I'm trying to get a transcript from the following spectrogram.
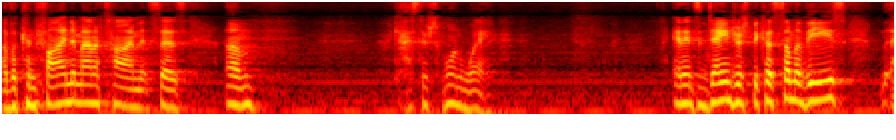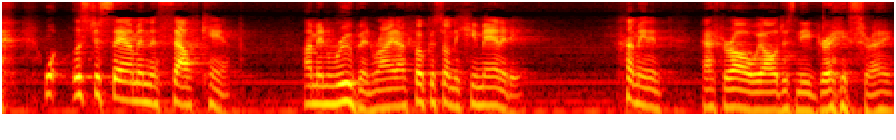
of a confined amount of time that says, um, guys, there's one way. And it's dangerous because some of these, well, let's just say I'm in the South Camp. I'm in Reuben, right? I focus on the humanity. I mean, after all, we all just need grace, right?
